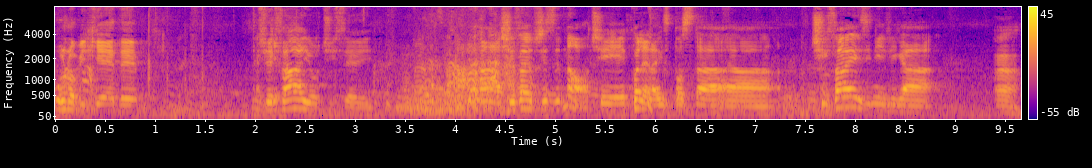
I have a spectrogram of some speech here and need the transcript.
Uno mi chiede ci fai o ci sei? Ah, ci fai o ci sei? No, ci... qual è la risposta? Ci fai significa... Ah.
